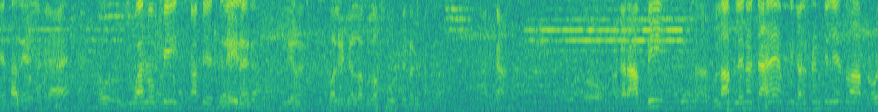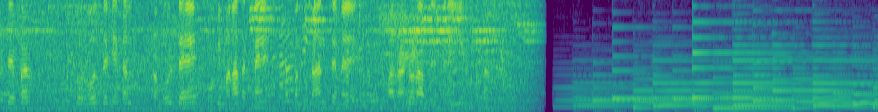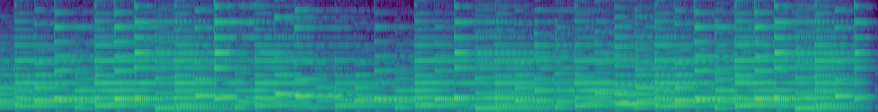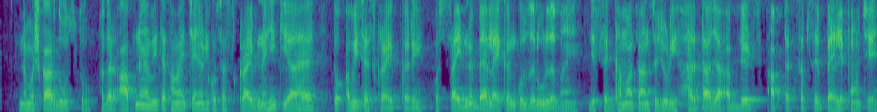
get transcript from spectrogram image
ऐसा रेट लग रहा है तो युवा लोग भी काफ़ी ऐसे ले ही रहे हैं ले रहे हैं। क्वालिटी वाला गुलाब सौ रुपये का भी बिक रहा है। अच्छा। तो अगर आप भी गुलाब लेना चाहें अपनी गर्लफ्रेंड के लिए तो आप रोड डे पर उसको रोज़ दे के कल प्रपोज डे है वो भी मना सकते हैं। छप्पन दुकान से मैं कपाल राठौर आप देखते रहिए नमस्कार दोस्तों, अगर आपने अभी तक हमारे चैनल को सब्सक्राइब नहीं किया है तो अभी सब्सक्राइब करें और साइड में बेल आइकन को ज़रूर दबाएँ, जिससे घमासान से जुड़ी हर ताज़ा अपडेट्स आप तक सबसे पहले पहुँचे।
